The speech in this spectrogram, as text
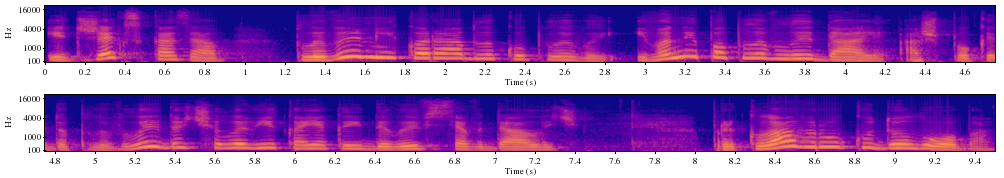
і Джек сказав Пливи, мій кораблику, пливи. І вони попливли далі, аж поки допливли до чоловіка, який дивився вдалеч. Приклав руку до лоба.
